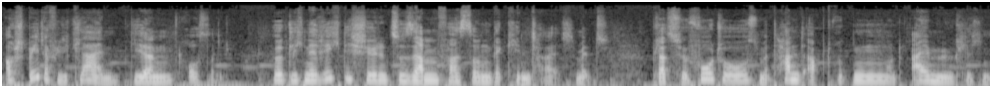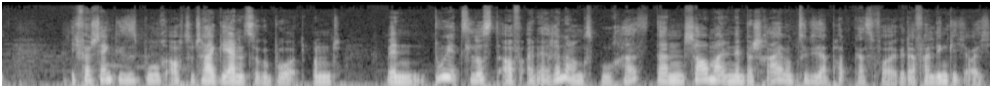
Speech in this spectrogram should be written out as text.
auch später für die Kleinen, die dann groß sind. Wirklich eine richtig schöne Zusammenfassung der Kindheit mit Platz für Fotos, mit Handabdrücken und allem Möglichen. Ich verschenke dieses Buch auch total gerne zur Geburt und wenn du jetzt Lust auf ein Erinnerungsbuch hast, dann schau mal in der Beschreibung zu dieser Podcast-Folge. Da verlinke ich euch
